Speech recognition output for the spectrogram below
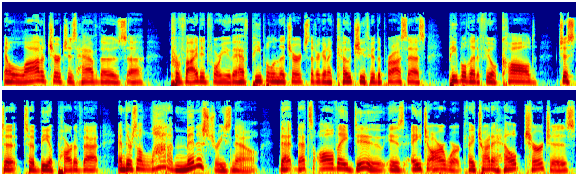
And a lot of churches have those uh, provided for you. They have people in the church that are going to coach you through the process, people that feel called just to, to be a part of that. And there's a lot of ministries now that that's all they do is HR work. They try to help churches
